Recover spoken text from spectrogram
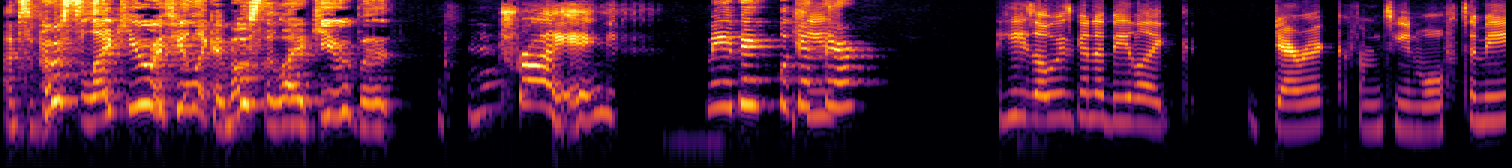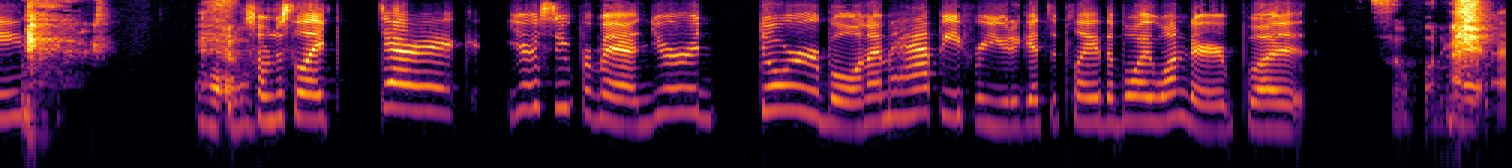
I'm supposed to like you. I feel like I mostly like you, but eh, Trying. maybe we'll get He's- there. He's always gonna be like Derek from Teen Wolf to me. So I'm just like, Derek, you're Superman. You're adorable, and I'm happy for you to get to play the boy wonder. But So funny. I,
